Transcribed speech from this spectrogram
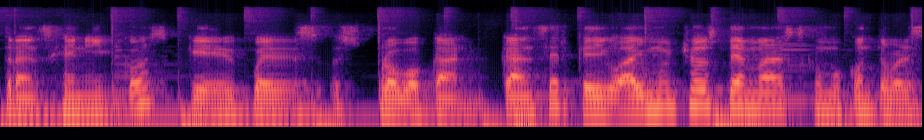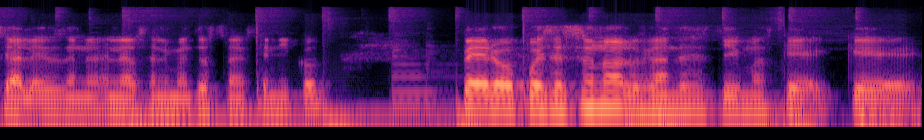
transgénicos que pues provocan cáncer, que digo, hay muchos temas como controversiales en, en los alimentos transgénicos, pero pues es uno de los grandes estigmas que, que,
